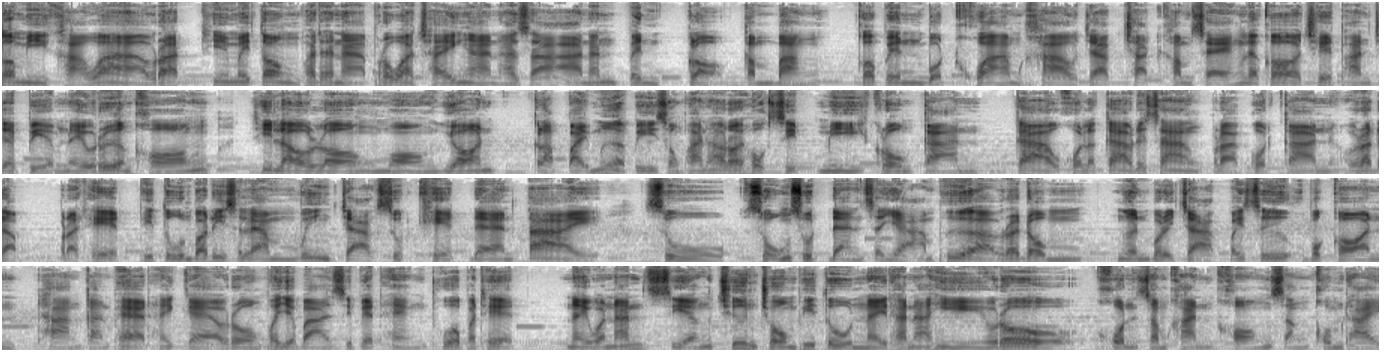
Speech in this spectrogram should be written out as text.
ก็มีข่าวว่ารัฐที่ไม่ต้องพัฒนาเพราะว่าใช้งานอาสานั้นเป็นเกราะกำบัง ก็เป็นบทความข่าวจากฉัดคำแสง แล้วก็เชษฐพันใจเปี่ยมในเรื่องของที่เราลองมองย้อนกลับไปเมื่อปี 2560 มีโครงการ 9 คนละ 9 ได้สร้างปรากฏการณ์ระดับประเทศ พี่ตูนบอดี้สแลมวิ่งจากสุดเขตแดนใต้ สู่สูงสุดแดนสยามเพื่อระดม เงินบริจาคไปซื้ออุปกรณ์ทางการแพทย์ให้แก่โรงพยาบาล 11 แห่งทั่วประเทศ ในวันนั้นเสียงชื่นชมพี่ตูนในฐานะฮีโร่ คนสำคัญของสังคมไทย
